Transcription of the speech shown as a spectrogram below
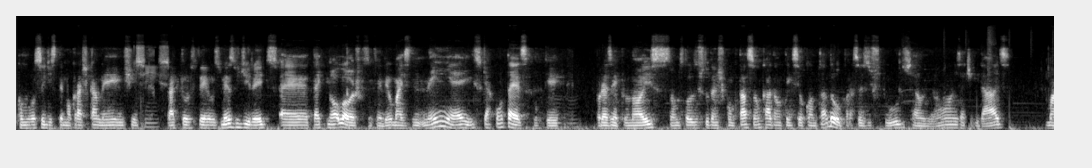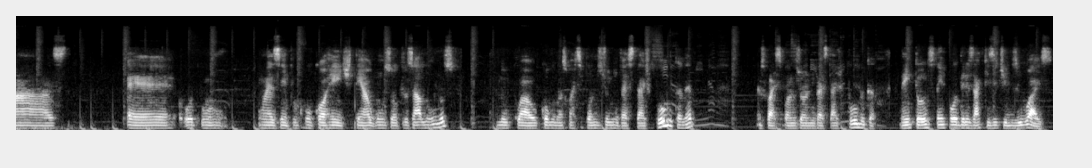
como você disse, democraticamente, para que todos tenham os mesmos direitos é, tecnológicos, entendeu? Mas nem é isso que acontece, porque, por exemplo, nós somos todos estudantes de computação, cada um tem seu computador para seus estudos, reuniões, atividades, mas é, um, um exemplo concorrente tem alguns outros alunos, no qual, como nós participamos de universidade pública, né? Nós participamos de uma universidade pública, nem todos têm poderes aquisitivos iguais.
